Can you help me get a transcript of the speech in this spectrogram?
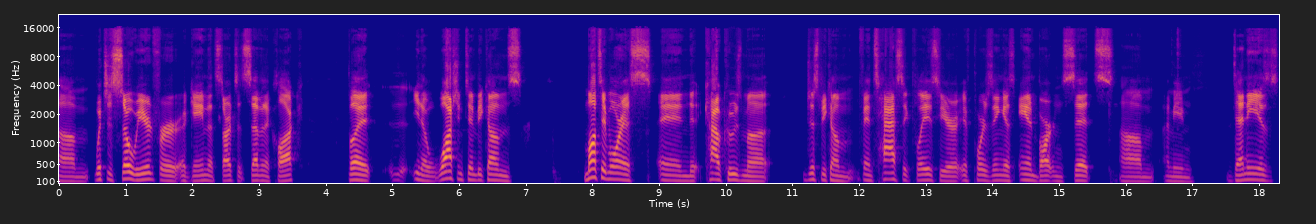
um, which is so weird for a game that starts at seven o'clock. But you know, Washington becomes Monte Morris and Kyle Kuzma just become fantastic plays here if Porzingis and Barton sits. Um, I mean, Denny is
